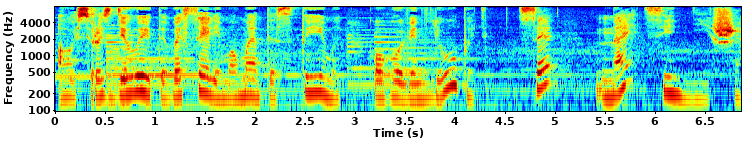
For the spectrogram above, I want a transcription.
А ось розділити веселі моменти з тими, кого він любить, це найцінніше.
